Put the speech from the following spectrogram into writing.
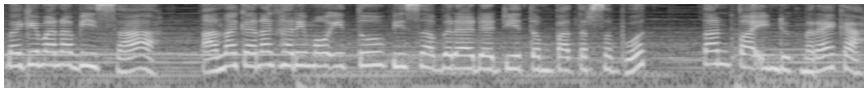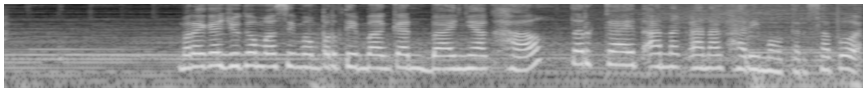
bagaimana bisa anak-anak harimau itu bisa berada di tempat tersebut tanpa induk mereka. Mereka juga masih mempertimbangkan banyak hal terkait anak-anak harimau tersebut.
